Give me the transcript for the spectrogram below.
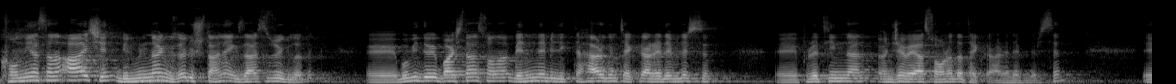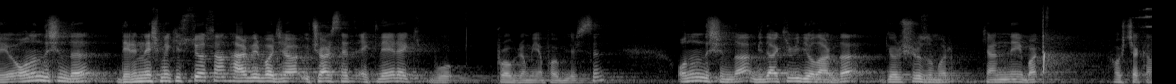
Konuya sana A için birbirinden güzel 3 tane egzersiz uyguladık. Ee, bu videoyu baştan sona benimle birlikte her gün tekrar edebilirsin. Ee, pratiğinden önce veya sonra da tekrar edebilirsin. Ee, onun dışında derinleşmek istiyorsan her bir bacağa üçer set ekleyerek bu programı yapabilirsin. Onun dışında bir dahaki videolarda görüşürüz umarım. Kendine iyi bak. Hoşça kal.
